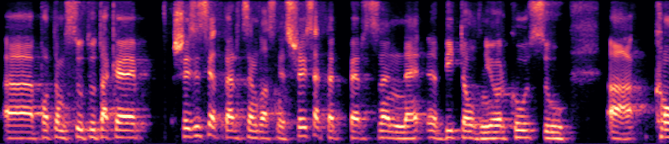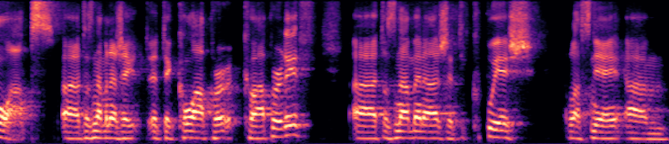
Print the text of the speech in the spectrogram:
Uh, potom sú tu také 60%, vlastne 65% bytov v New Yorku sú uh, co-ops. Uh, to znamená, že to je cooperative. Uh, to znamená, že ty kupuješ vlastne um,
